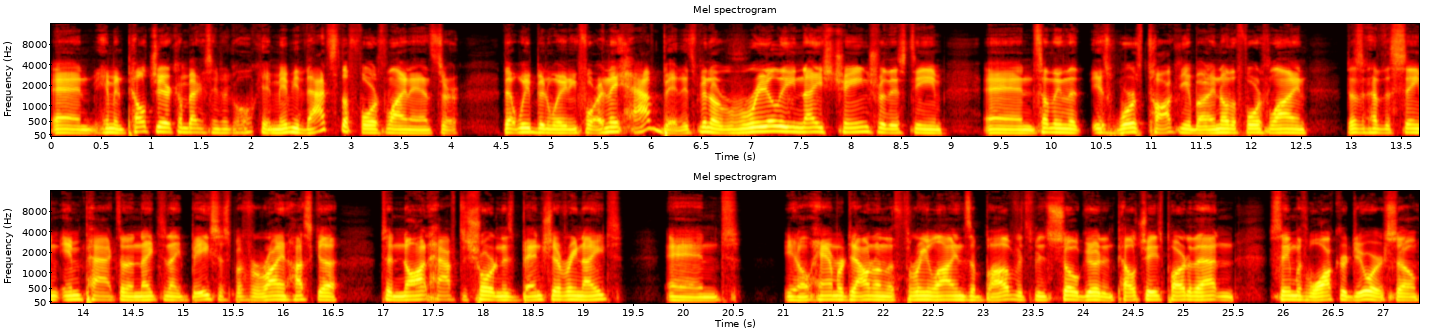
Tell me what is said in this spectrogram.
and him and Pelcher come back and say, like, okay, maybe that's the fourth line answer that we've been waiting for. And they have been. It's been a really nice change for this team and something that is worth talking about. I know the fourth line doesn't have the same impact on a night to night basis, but for Ryan Huska to not have to shorten his bench every night and you know hammer down on the three lines above, it's been so good. And Pelche's part of that, and same with Walker Duehr. So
